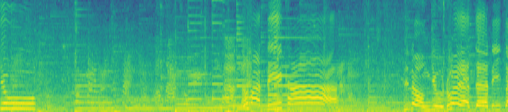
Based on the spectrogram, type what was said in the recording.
อยู่ พี่โหน่งอยู่ด้วยอะเจอดีใจ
